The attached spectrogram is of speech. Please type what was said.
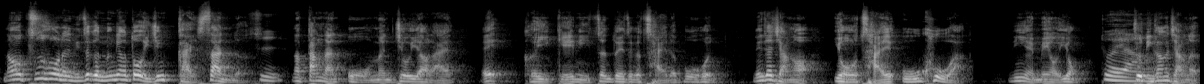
然后之后呢，你这个能量都已经改善了，是。那当然我们就要来，哎，可以给你针对这个财的部分，人家讲哦，有财无库啊，你也没有用，对啊，就你刚刚讲的。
